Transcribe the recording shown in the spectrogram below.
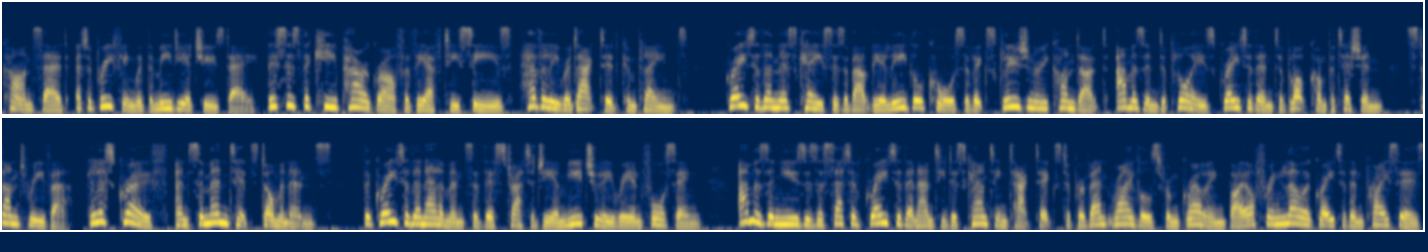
Khan said, at a briefing with the media Tuesday. This is the key paragraph of the FTC's heavily redacted complaint. Greater than this case is about the illegal course of exclusionary conduct Amazon deploys greater than to block competition, stunt Riva, illus growth, and cement its dominance. The greater than elements of this strategy are mutually reinforcing. Amazon uses a set of greater than anti discounting tactics to prevent rivals from growing by offering lower greater than prices,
